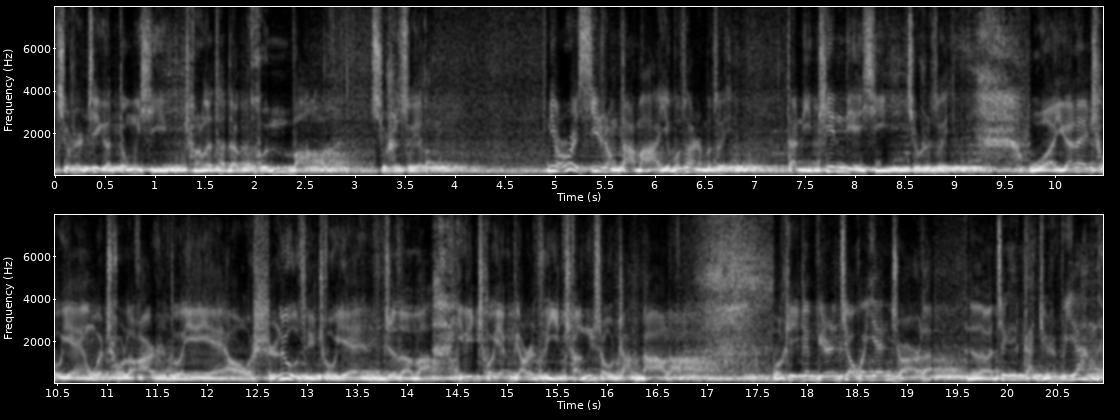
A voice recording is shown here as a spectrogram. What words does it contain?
就是这个东西成了他的捆绑，就是罪了。你偶尔吸上大麻也不算什么罪，但你天天吸就是罪。我原来抽烟，我抽了二十多年烟哦，十六岁抽烟，你知道吧？因为抽烟表示自己成熟长大了。我可以跟别人交换烟卷了，你知道吗？这个感觉是不一样的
